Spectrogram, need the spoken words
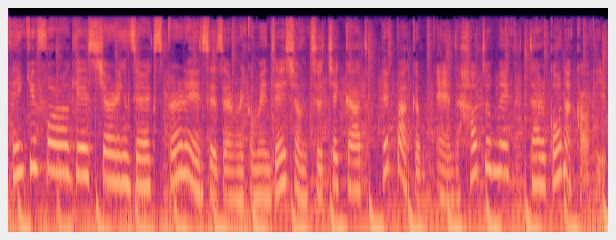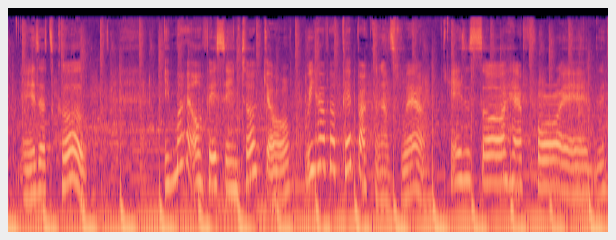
Thank you for our guests sharing their experiences and recommendations to check out Peppakum and how to make Dalgona coffee. Hey, that's cool. In my office in Tokyo, we have a Peppakum as well. He's so helpful and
